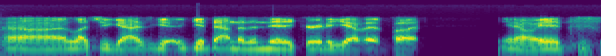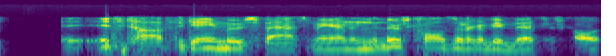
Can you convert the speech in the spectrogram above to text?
Uh, let you guys get get down to the nitty gritty of it, but you know, it's it's tough. The game moves fast, man, and there's calls that are going to be missed. There's call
